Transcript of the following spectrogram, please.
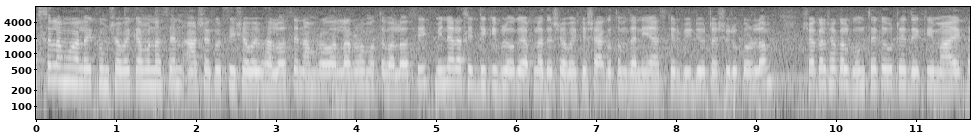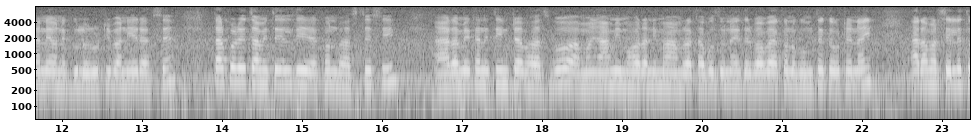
আসসালামু আলাইকুম, সবাই কেমন আছেন? আশা করছি সবাই ভালো আছেন, আমরাও আল্লাহর রহমতে ভালো আছি। মিনারা সিদ্দিকি ব্লগে আপনাদের সবাইকে স্বাগতম জানিয়ে আজকের ভিডিওটা শুরু করলাম। সকাল সকাল ঘুম থেকে উঠে দেখি মা এখানে অনেকগুলো রুটি বানিয়ে রাখছে। তারপরে তো আমি তেল দিয়ে এখন ভাজতেছি। আর আমি এখানে তিনটা ভাজবো। আমি আমি, মহারানী মা, আমরা খাব জুনাইদের বাবা এখনও ঘুম থেকে ওঠে নাই। আর আমার ছেলে তো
